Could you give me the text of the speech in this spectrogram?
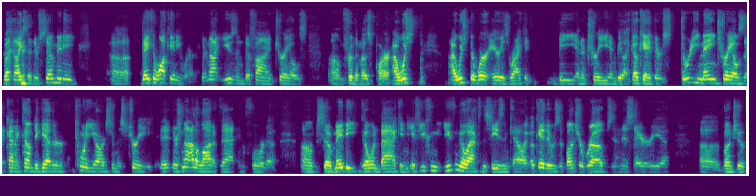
but like I said, there's so many. Uh, they can walk anywhere. They're not using defined trails um, for the most part. I wish, I wish there were areas where I could be in a tree and be like, okay, there's three main trails that kind of come together 20 yards from this tree. There's not a lot of that in Florida. Um, so maybe going back and if you can, you can go after the season kind of like, okay, there was a bunch of rubs in this area, uh, a bunch of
